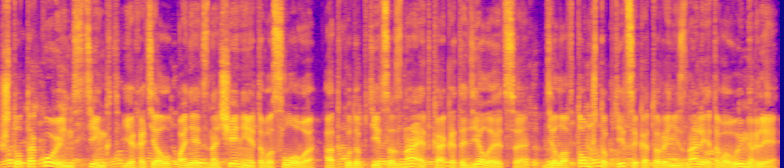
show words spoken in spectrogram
Что такое инстинкт? Я хотел понять значение этого слова. Откуда птица знает, как это делается? Дело в том, что птицы, которые не знали этого, вымерли.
